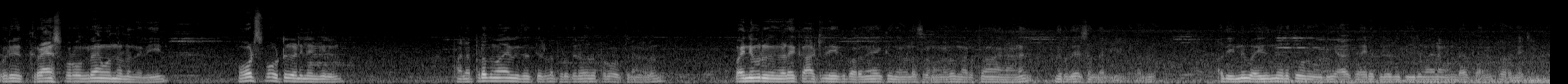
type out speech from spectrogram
ഒരു ക്രാഷ് പ്രോഗ്രാം എന്നുള്ള നിലയിൽ ഹോട്ട്സ്പോട്ടുകളിലെങ്കിലും ഫലപ്രദമായ വിധത്തിലുള്ള പ്രതിരോധ പ്രവർത്തനങ്ങളും വന്യമൃഗങ്ങളെ കാട്ടിലേക്ക് പറഞ്ഞയക്കുന്നതിനുള്ള ശ്രമങ്ങളും നടത്താനാണ് നിർദ്ദേശം നൽകിയിട്ടുള്ളത്. അത് ഇന്ന് വൈകുന്നേരത്തോടുകൂടി ആ കാര്യത്തിലൊരു തീരുമാനം ഉണ്ടാക്കാനും പറഞ്ഞിട്ടുണ്ട്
